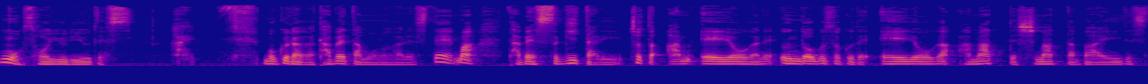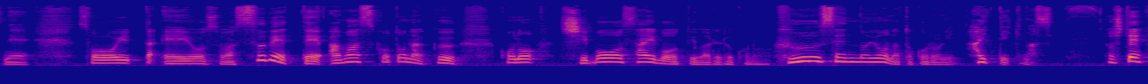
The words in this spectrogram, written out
もうそういう理由です。はい。僕らが食べたものがですね、まあ、食べ過ぎたりちょっと栄養がね運動不足で栄養が余ってしまった場合にですねそういった栄養素は全て余すことなくこの脂肪細胞と言われるこの風船のようなところに入っていきます。そして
